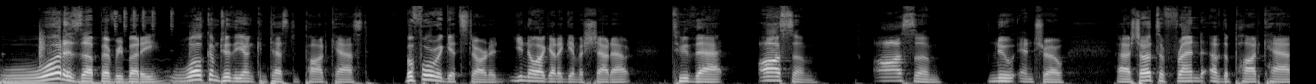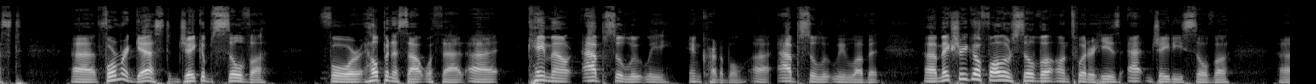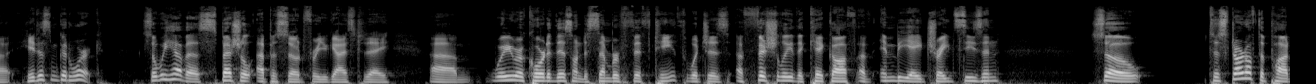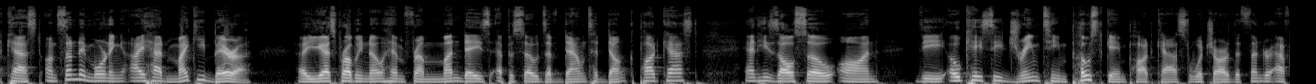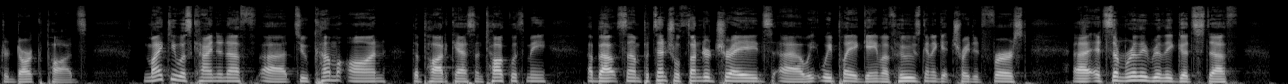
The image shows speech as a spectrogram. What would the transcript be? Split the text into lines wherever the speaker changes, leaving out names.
What is up, everybody? Welcome to the Uncontested Podcast. Before we get started, you know I got to give a shout out to that awesome, awesome new intro. Uh, shout out to friend of the podcast, uh, former guest Jacob Silva, for helping us out with that. Uh, came out absolutely incredible. Uh, absolutely love it. Uh, make sure you go follow Silva on Twitter. He is at JD Silva. Uh, he does some good work. So we have a special episode for you guys today. Um, we recorded this on December 15th, which is officially the kickoff of NBA trade season. So, to start off the podcast, on Sunday morning, I had Miky Berra. Uh, you guys probably know him from Monday's episodes of Down to Dunk podcast, and he's also on the OKC Dream Team post game podcast, which are the Thunder After Dark pods. Miky was kind enough uh, to come on the podcast and talk with me about some potential Thunder trades. Uh, we, we play a game of who's going to get traded first. Uh, it's some really, really good stuff.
